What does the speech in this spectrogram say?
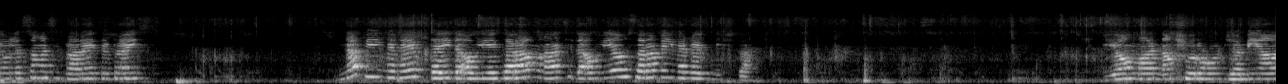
یو لسمه سپاره ایت 28 نبی مې غیب دی د اولیه کرامو نه چې د اولیاو سره مې مې غیب نشته یوم نحشرهم جميعا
